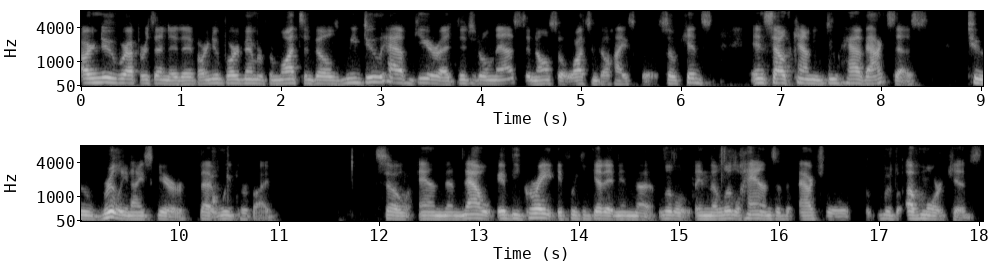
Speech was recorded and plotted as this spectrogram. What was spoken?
our new representative, our new board member from Watsonville, we do have gear at Digital Nest and also at Watsonville High School. So kids in South County do have access to really nice gear that we provide. So, and then now it'd be great if we could get it in the little, in the little hands of actual, of more kids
